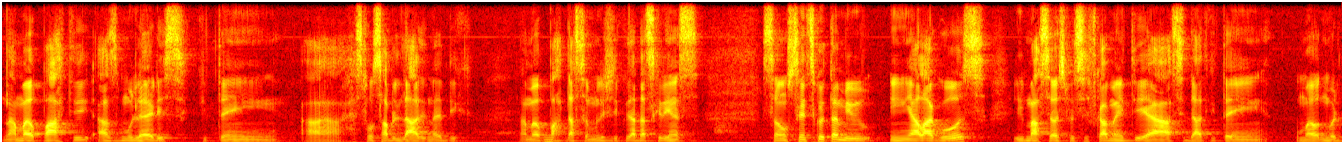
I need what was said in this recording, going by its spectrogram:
na maior parte, as mulheres que têm a responsabilidade, né, de, na maior parte das famílias, de cuidar das crianças. São 150 mil em Alagoas e Marcel, especificamente, é a cidade que tem o maior número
